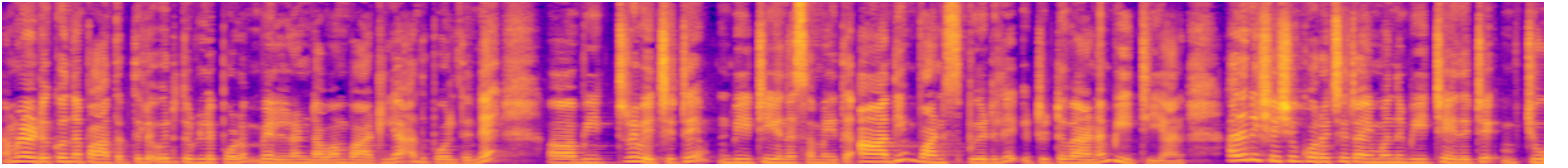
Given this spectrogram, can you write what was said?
നമ്മൾ എടുക്കുന്ന പാത്രത്തിൽ ഒരു തുള്ളിപ്പോളും വെള്ളം ഉണ്ടാവാൻ പാടില്ല. അതുപോലെ തന്നെ ബീറ്റർ വെച്ചിട്ട് ബീറ്റ് ചെയ്യുന്ന സമയത്ത് ആദ്യം വൺ സ്പീഡിൽ ഇട്ടിട്ട് വേണം ബീറ്റ് ചെയ്യാൻ. അതിനുശേഷം കുറച്ച് ടൈം ഒന്ന് ബീറ്റ് ചെയ്തിട്ട് ടു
